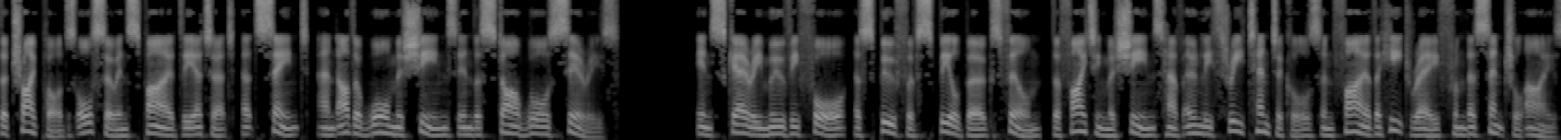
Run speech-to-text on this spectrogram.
The tripods also inspired the AT-AT, AT-ST, and other war machines in the Star Wars series. In Scary Movie 4, a spoof of Spielberg's film, the fighting machines have only three tentacles and fire the heat ray from their central eyes.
